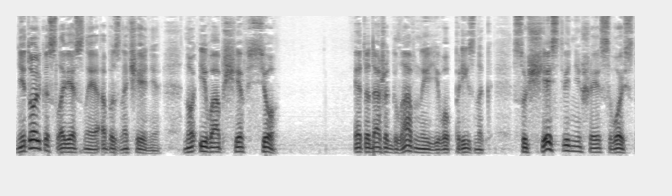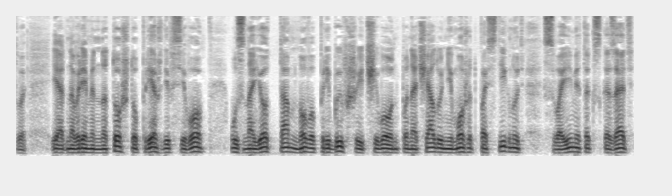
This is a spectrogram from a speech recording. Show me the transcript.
Не только словесное обозначение, но и вообще все — это даже главный его признак, существеннейшее свойство, и одновременно то, что прежде всего узнает там новоприбывший, чего он поначалу не может постигнуть своими, так сказать,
